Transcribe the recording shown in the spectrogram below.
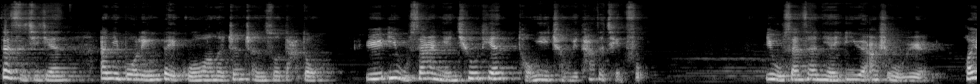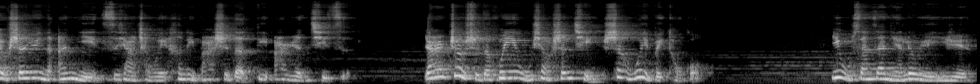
在此期间。安妮·柏林被国王的真诚所打动，于1532年秋天同意成为他的情妇。1533年1月25日，怀有身孕的安妮私下成为亨利八世的第二任妻子。然而，这时的婚姻无效申请尚未被通过。1533年6月1日，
